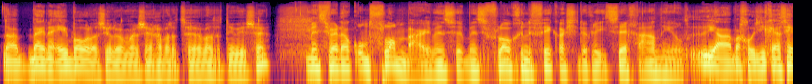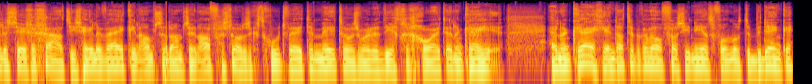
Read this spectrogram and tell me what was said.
nou, bijna ebola, zullen we maar zeggen, wat het, uh, wat het nu is. Hè? Mensen werden ook ontvlambaar. Mensen, mensen vlogen in de fik als je er iets tegen aanhield. Ja, maar goed, je krijgt hele segregaties. Hele wijken in Amsterdam zijn afgesloten, als ik het goed weet. De metro's worden dichtgegooid. En dan krijg je, en, dan krijg je, en dat heb ik wel fascinerend gevonden om te bedenken...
